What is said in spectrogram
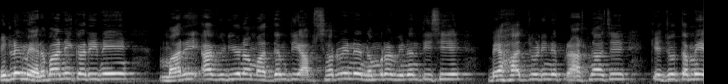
એટલે મહેરબાની કરીને મારી આ વિડીયોના માધ્યમથી આપ સર્વેને નમ્ર વિનંતી છે, બે હાથ જોડીને પ્રાર્થના છે કે જો તમે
